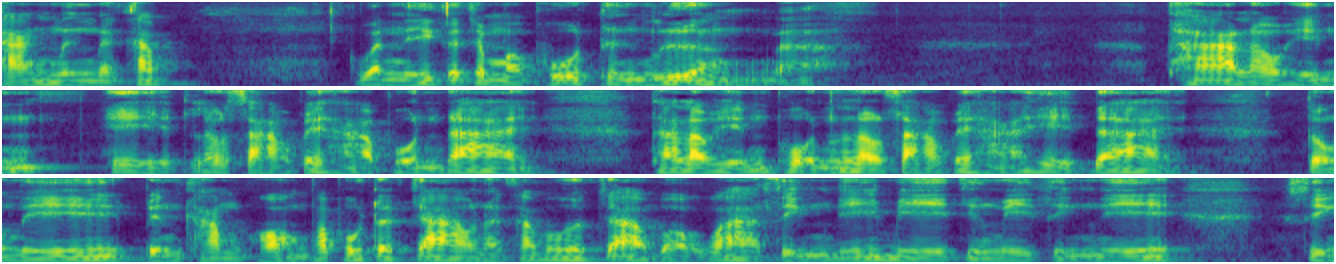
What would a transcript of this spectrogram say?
ครั้งหนึ่งนะครับ วันนี้ก็จะมาพูดถึงเรื่อง ถ้าเราเห็น เหตุ เราสาวไปหาผลได้ ถ้าเราเห็นผลเราสาวไปหาเหตุได้ ตรงนี้เป็นคำของพระพุทธเจ้านะครับ พระพุทธเจ้าบอกว่าสิ่งนี้มีจึงมีสิ่งนี้ สิ่ง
